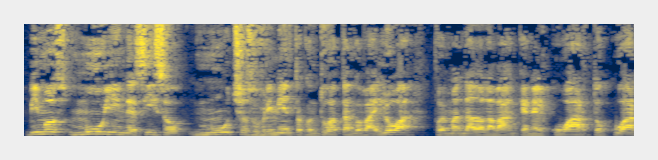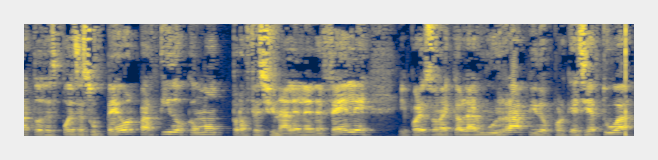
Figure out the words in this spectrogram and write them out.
Vimos muy indeciso, mucho sufrimiento con Tua Tango Bailoa, fue mandado a la banca en el cuarto cuarto después de su peor partido como profesional en la NFL y por eso no hay que hablar muy rápido porque decía Tua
